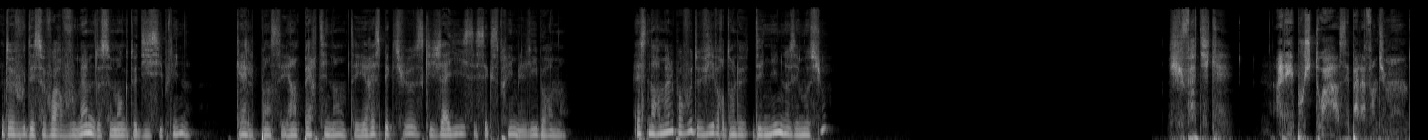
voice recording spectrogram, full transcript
De vous décevoir vous-même de ce manque de discipline? Quelles pensées impertinentes et irrespectueuses qui jaillissent et s'expriment librement Est-ce normal pour vous de vivre dans le déni de nos émotions? Je suis fatiguée. Allez, bouge-toi, c'est pas la fin du monde.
